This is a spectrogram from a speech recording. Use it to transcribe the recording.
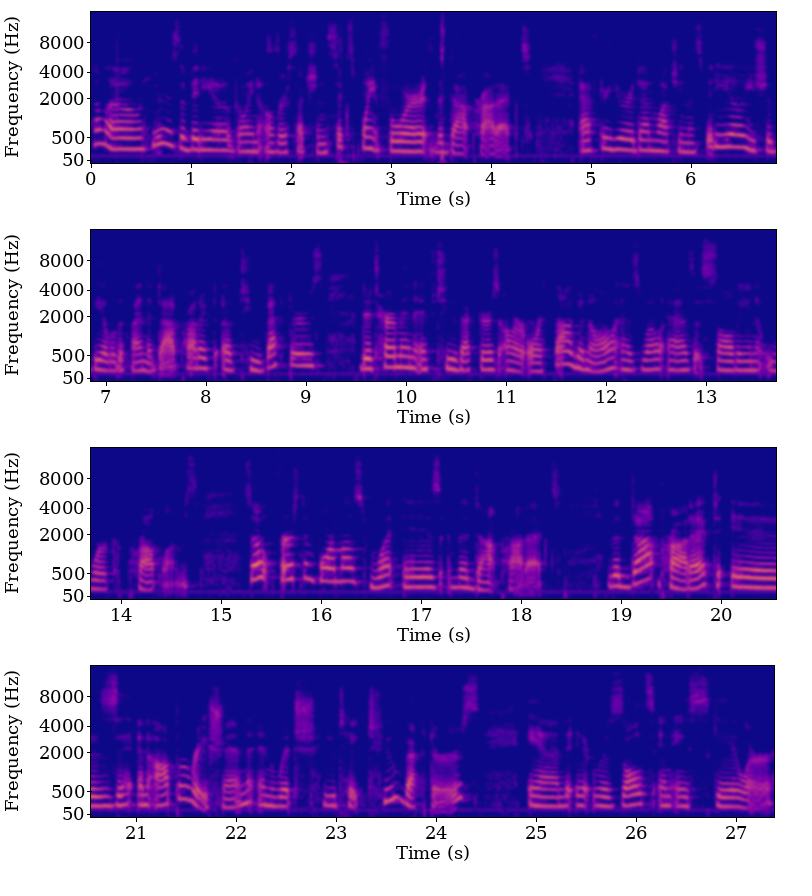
Hello, here is a video going over section 6.4, the dot product. After you are done watching this video, you should be able to find the dot product of two vectors, determine if two vectors are orthogonal, as well as solving work problems. So first and foremost, what is the dot product? The dot product is an operation in which you take two vectors and it results in a scalar.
